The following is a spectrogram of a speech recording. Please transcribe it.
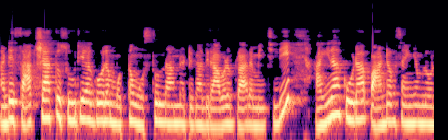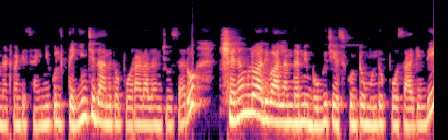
అంటే సాక్షాత్తు సూర్యగోళం మొత్తం వస్తుందా అన్నట్టుగా అది రావడం ప్రారంభించింది. అయినా కూడా పాండవ సైన్యంలో ఉన్నటువంటి సైనికులు తెగించి దానితో పోరాడాలని చూశారు. క్షణంలో అది వాళ్ళందరినీ బొగ్గు చేసుకుంటూ ముందుకు పోసాగింది.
